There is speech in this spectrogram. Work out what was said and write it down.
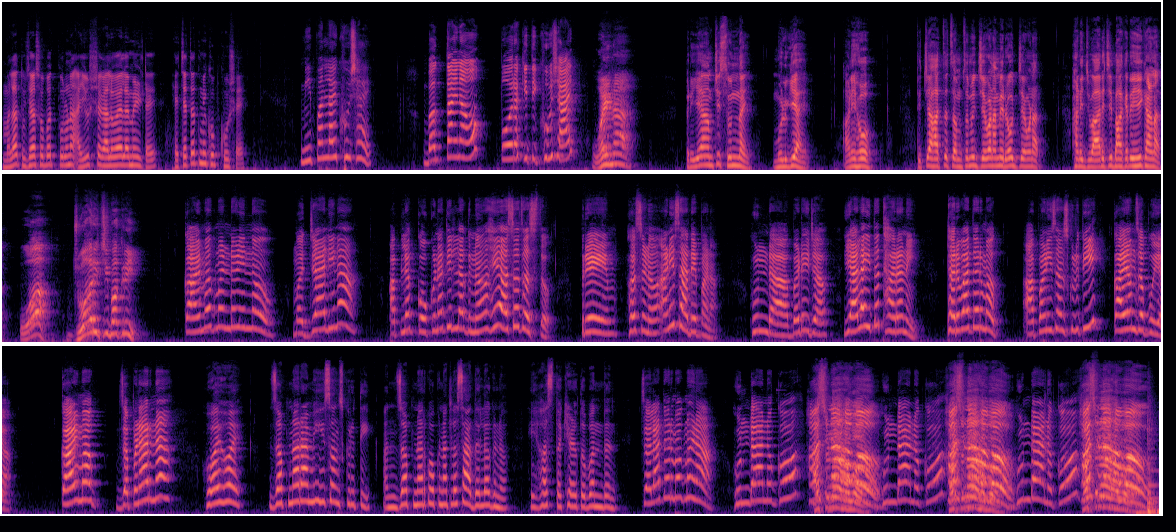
मला तुझ्यासोबत पूर्ण आयुष्य घालवायला मिळतंय ह्याच्यातच मी खूप खुश आहे. मी पण लय खुश आहे. बघताय ना हो पोरं किती खुश आहेत. वय ना. प्रिया आमची सून नाही मुलगी आहे. आणि हो तिच्या हातचं चमचमीत जेवण आम्ही रोज जेवणार. आणि ज्वारीची भाकरीही खाणार. वा ज्वारीची भाकरी. काय मग मंडळींनो मज्जा आली ना? आपल्या कोकणातील लग्न हे असंच असतं. प्रेम हसणं आणि साधेपणा. हुंडा बडेजाव याला इथं थारा नाही. ठरवा तर मग. आपण ही संस्कृती कायम जपूया. काय मग? जपणार ना? होय होय. जपणार आम्ही ही संस्कृती आणि जपणार कोकणातलं साधं लग्न. हे हस्त खेळतं बंधन. चला तर मग म्हणा. हुंडा नको हसणं हवं. हुंडा नको हसणं हवं. हुंडा नको हसणं हवं.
